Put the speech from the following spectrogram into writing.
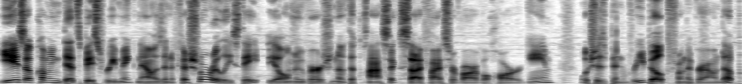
EA's upcoming Dead Space remake now has an official release date. The all new version of the classic sci fi survival horror game, which has been rebuilt from the ground up,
